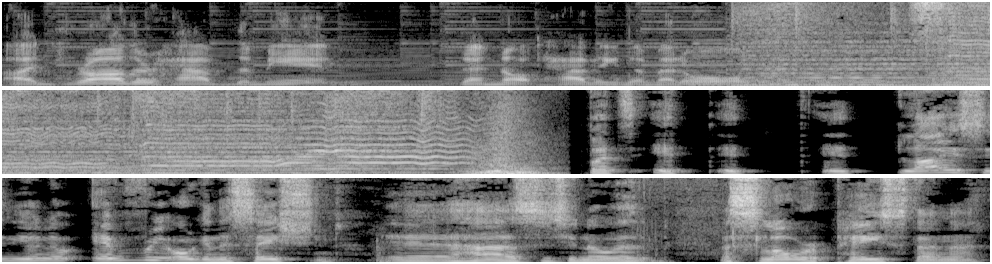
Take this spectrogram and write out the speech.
I'd rather have them in than not having them at all. but it it it lies in you know every organization uh, has you know a, a slower pace than a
